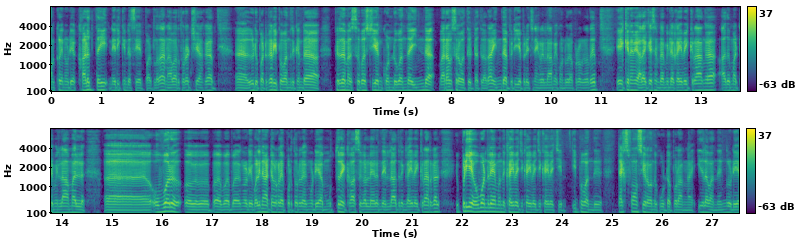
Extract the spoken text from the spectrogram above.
மக்களினுடைய கழுத்தை நெரிக்கின்ற செயற்பாட்டில் தான் அவர் தொடர்ச்சியாக ஈடுபட்டிருக்கார். இப்போ வந்திருக்கின்ற பிரதமர் செபஸ்டியன் கொண்டு வந்த இந்த வரவு செலவு திட்டத்தில் தான் இந்த பெரிய பிரச்சனைகள் எல்லாமே கொண்டு வரப்படுகிறது. ஏற்கனவே அலகேசன் ஃபேமிலியில் கை வைக்கிறாங்க. அது மட்டும் இல்லாமல் ஒவ்வொரு எங்களுடைய வெளிநாட்டவர்களை பொறுத்தவரை எங்களுடைய முத்துரை காசுகளில் இருந்து எல்லாத்திலும் கை வைக்கிறார்கள். இப்படியே ஒவ்வொன்றிலையும் வந்து கை வச்சு கை வச்சு கை வச்சு இப்போ வந்து டெக்ஸ் ஃபோன்ஸியரை வந்து கூட்ட போகிறாங்க இதில் வந்து எங்களுடைய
